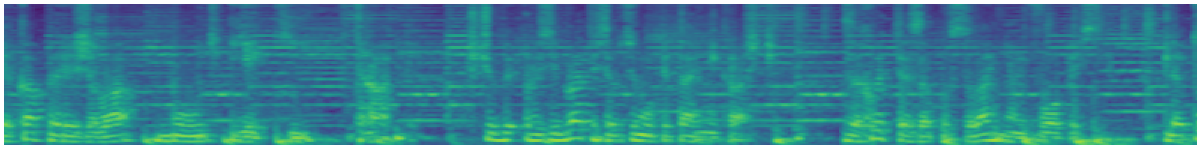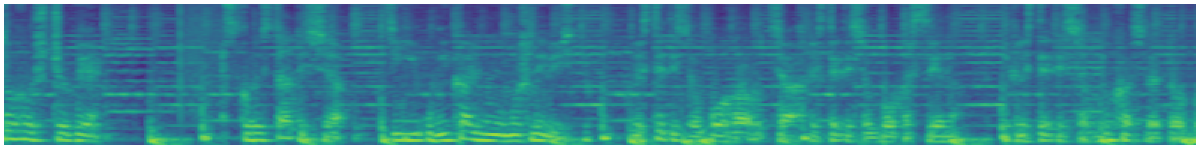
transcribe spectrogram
яка пережила будь-які втрати. Щоб розібратися в цьому питанні краще, заходьте за посиланням в описі для того, щоб скористатися цією унікальною можливістю хреститися в Бога Отця, хреститися в Бога Сина і хреститися в Духа Святого.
